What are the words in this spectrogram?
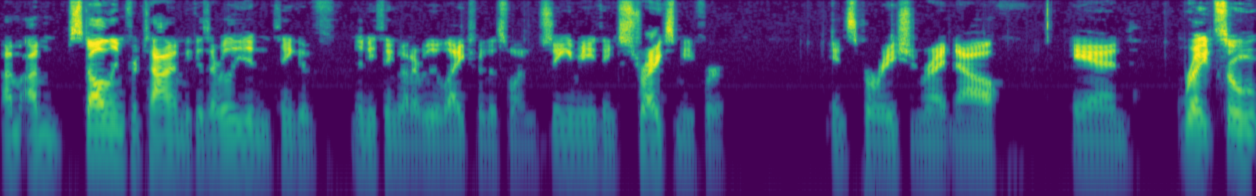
I'm I'm stalling for time because I really didn't think of anything that I really liked for this one. Seeing if anything strikes me for inspiration right now, and Right. So,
